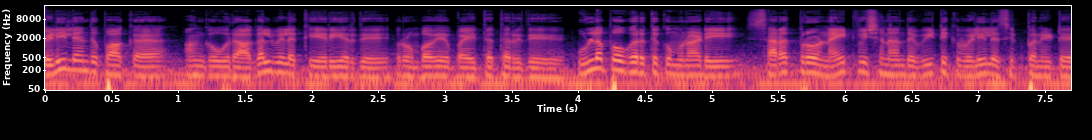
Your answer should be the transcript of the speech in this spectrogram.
வெளியில இருந்து பார்க்க அங்க ஒரு அகல் விளக்கு எரியறது ரொம்பவே பயத்தை தருது. உள்ள போகிறதுக்கு முன்னாடி சரத் ப்ரோ நைட் விஷன் அந்த வீட்டுக்கு வெளியில சிட் பண்ணிட்டு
